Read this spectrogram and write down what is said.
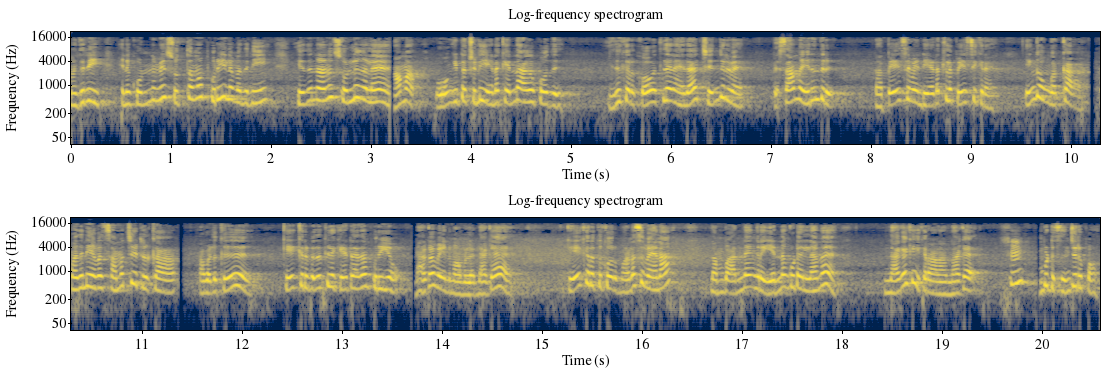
மதனி எனக்கு ஒன்றுமே சுத்தமாக புரியல மதனி எதுனாலும் சொல்லுங்களேன் ஆமாம் உங்ககிட்ட சொல்லி எனக்கு என்ன ஆக போகுது? இருக்கிற கோவத்தில் நான் ஏதாவது செஞ்சிருவேன். பேசாமல் இருந்துரு நான் பேச வேண்டிய இடத்துல பேசிக்கிறேன். எங்க உங்க அக்கா? மதனி அவள் சமைச்சிட்டு இருக்கா? அவளுக்கு கேட்குற விதத்தில் கேட்டால் தான் புரியும். நகை வேணுமாம்ல நகை. கேட்கறதுக்கு ஒரு மனசு வேணாம். நம்ம அண்ணங்கிற எண்ணம் கூட இல்லாம நகை கேட்குறான் நகை? செஞ்சிருப்போம்.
